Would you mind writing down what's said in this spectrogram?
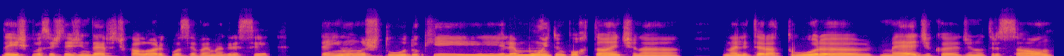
desde que você esteja em déficit calórico, você vai emagrecer. Tem um estudo que ele é muito importante na, na literatura médica de nutrição,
